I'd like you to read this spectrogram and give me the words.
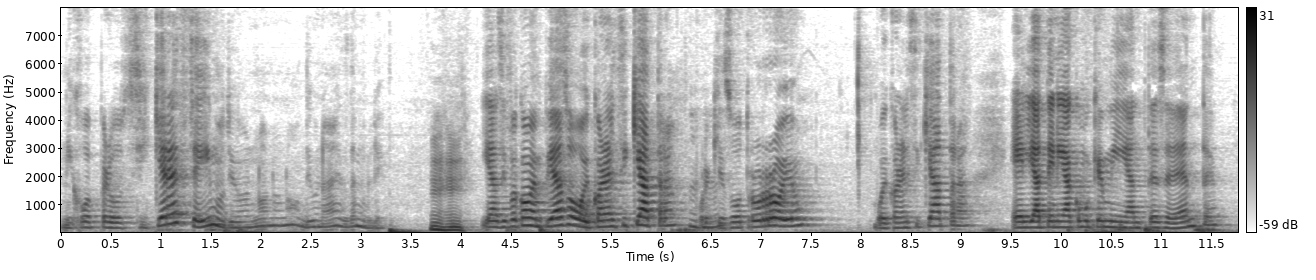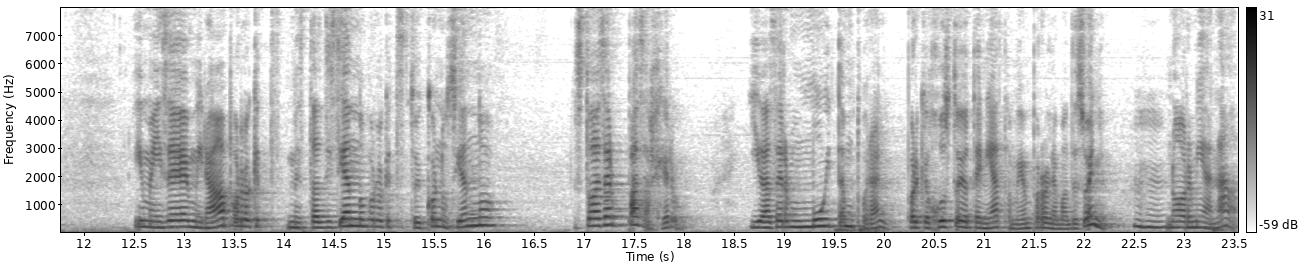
Me dijo, pero si quieres, seguimos. Yo, no, no, no, de una vez, démosle. Y así fue como empiezo. Voy con el psiquiatra, porque es otro rollo. Voy con el psiquiatra. Él ya tenía como que mi antecedente. Y me dice, mira, por lo que me estás diciendo, por lo que te estoy conociendo, esto va a ser pasajero iba a ser muy temporal, porque justo yo tenía también problemas de sueño. No dormía nada.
